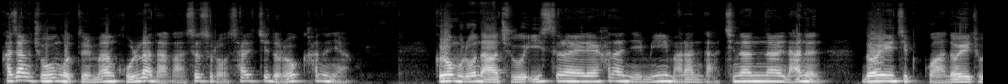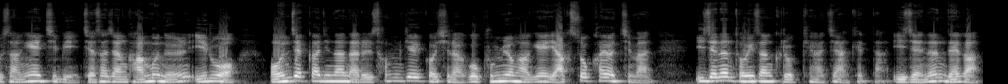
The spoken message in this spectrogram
가장 좋은 것들만 골라다가 스스로 살찌도록 하느냐? 그러므로 나 주 이스라엘의 하나님이 말한다. 지난날 나는 너의 집과 너의 조상의 집이 제사장 가문을 이루어 언제까지나 나를 섬길 것이라고 분명하게 약속하였지만 이제는 더 이상 그렇게 하지 않겠다. 이제는 내가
